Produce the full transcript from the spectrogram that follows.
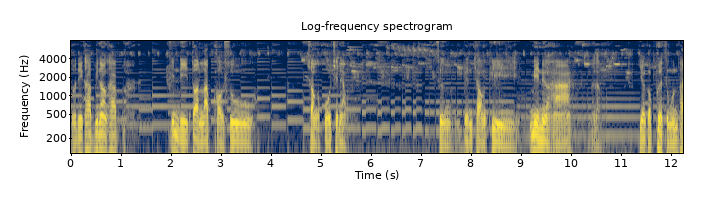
สวัสดีครับพี่น้องครับ ยินดีต้อนรับเข้าสู่ช่องกระโปงชแนลซึ่งเป็นช่องที่มีเนื้อหานะครับเกี่ยวกับพืชสมุนไพร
